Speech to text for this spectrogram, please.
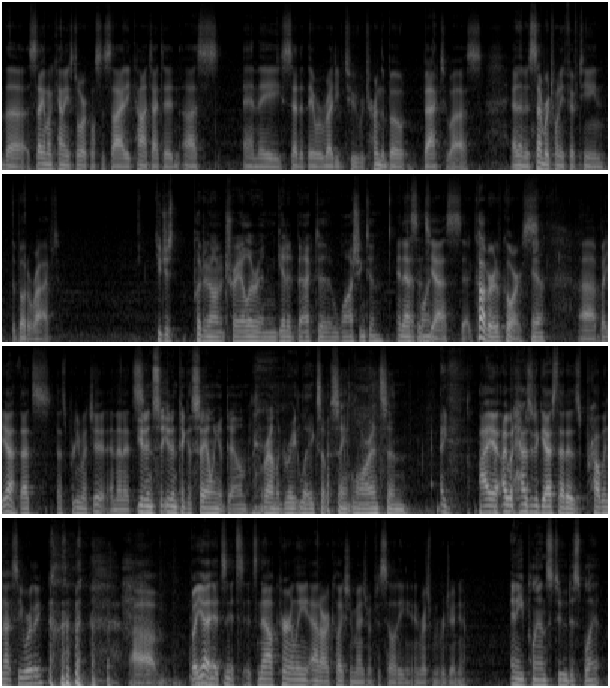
the Saginaw County Historical Society contacted us and they said that they were ready to return the boat back to us. And then in December 2015, the boat arrived. You just put it on a trailer and get it back to Washington. In essence, yes, covered, of course. Yeah. Uh, but yeah, that's that's pretty much it. And then it's You didn't you didn't think of sailing it down around the Great Lakes up to St. Lawrence and I, I, I would hazard a guess that is probably not seaworthy. um, but yeah, it's it's it's now currently at our collection management facility in Richmond, Virginia. any plans to display it?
